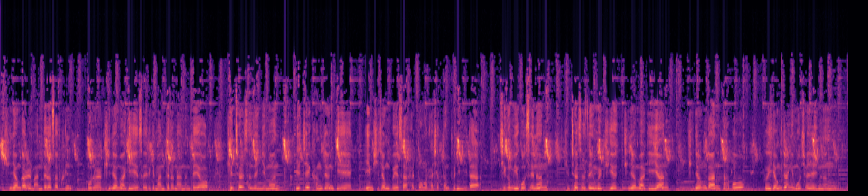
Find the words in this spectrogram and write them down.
기념관을 만들어서 그분을 기념하기 위해서 이렇게 만들어 놨는데요. 김철 선생님은 일제 강점기에 임시정부에서 활동을 하셨던 분입니다. 지금 이곳에는 김철 선생님을 기념하기 위한 기념관하고 그 영정이 모셔져 있는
